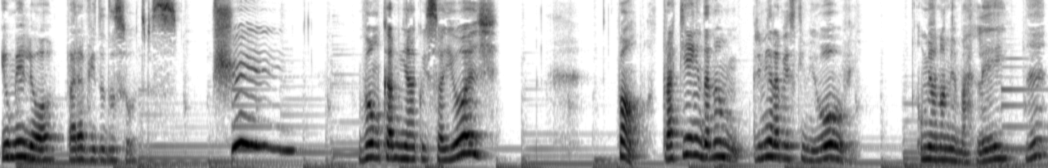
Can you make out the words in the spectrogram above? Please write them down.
e o melhor para a vida dos outros. Xiii. Vamos caminhar com isso aí hoje? Bom, para quem ainda não, primeira vez que me ouve, o meu nome é Marley, né?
